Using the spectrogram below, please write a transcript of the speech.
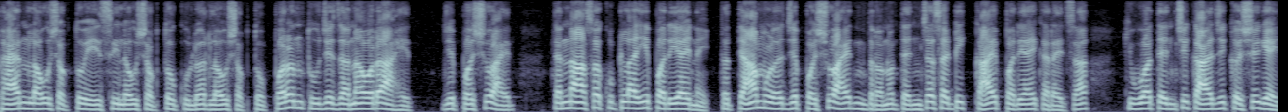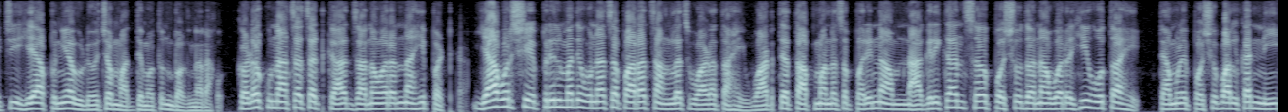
फॅन लावू शकतो एसी लावू शकतो कूलर लावू शकतो. परंतु जे जनावरं आहेत जे पशु आहेत त्यांना असा कुठलाही पर्याय नाही. तर त्यामुळं जे पशु आहेत मित्रांनो त्यांच्यासाठी काय पर्याय करायचा? किंवा त्यांची काळजी कशी घ्यायची हे आपण या व्हिडिओच्या माध्यमातून बघणार आहोत. कडक उन्हाचा चटका जनावरांनाही पटका. यावर्षी एप्रिलमध्ये उन्हाचा पारा चांगलाच वाढत आहे. वाढत्या तापमानाचा परिणाम नागरिकांसह पशुधनावरही होत आहे. त्यामुळे पशुपालकांनी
